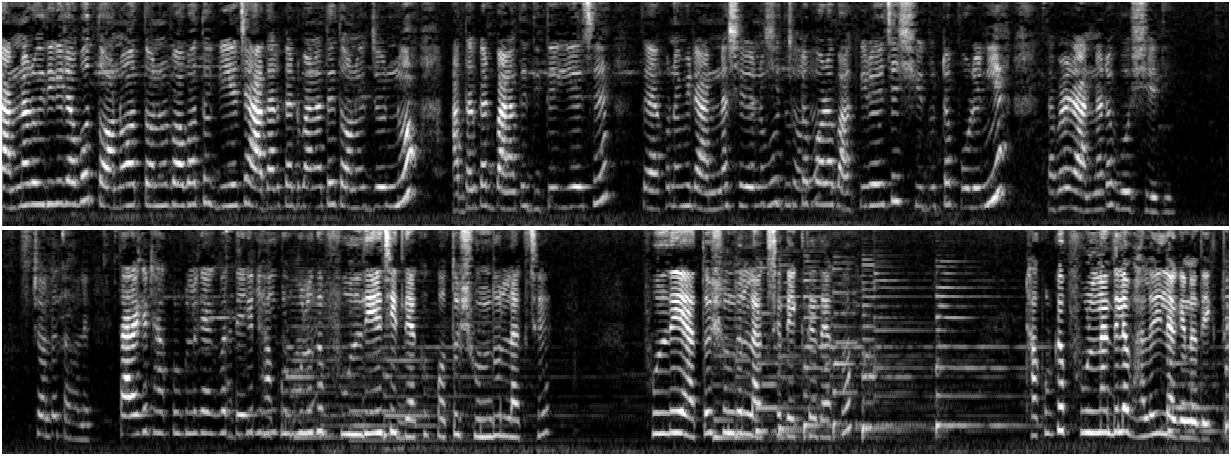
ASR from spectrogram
রান্নার ওইদিকে যাব। তনু আর তনুর বাবা তো গিয়েছে আধার কার্ড বানাতে তনুর জন্য আধার কার্ড বানাতে দিতে গিয়েছে। তো এখন আমি রান্না সেরে নেব সিঁদুরটা পরা বাকি রয়েছে সিঁদুরটা পরে নিয়ে তারপরে রান্নাটা বসিয়ে দিই। চলো তাহলে। তার আগে ঠাকুরগুলোকে একবার দেখি ঠাকুরগুলোকে ফুল দিয়েছি দেখো কত সুন্দর লাগছে। ফুল দিয়ে এত সুন্দর লাগছে দেখতে দেখো। ঠাকুরকে ফুল না দিলে ভালোই লাগে না দেখতে।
